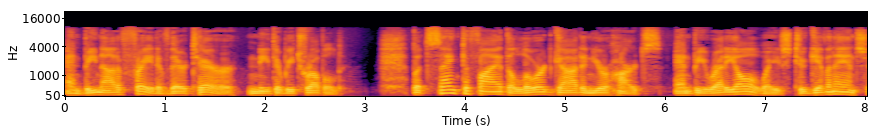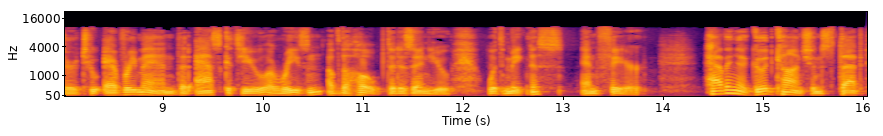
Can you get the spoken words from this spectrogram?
And be not afraid of their terror, neither be troubled. But sanctify the Lord God in your hearts, and be ready always to give an answer to every man that asketh you a reason of the hope that is in you, with meekness and fear having a good conscience that,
